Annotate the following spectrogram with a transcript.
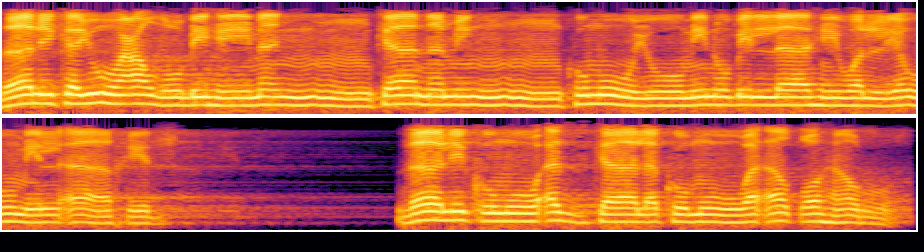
ذَلِكَ يُوعَظُ بِهِ مَن كَانَ مِنكُمْ يُؤْمِنُ بِاللَّهِ وَالْيَوْمِ الْآخِرِ. ذَلِكُمْ أَزْكَى لَكُمْ وَأَطْهَرُ.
